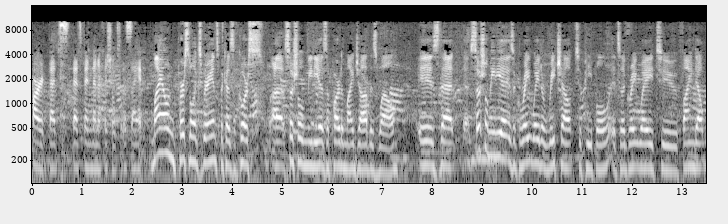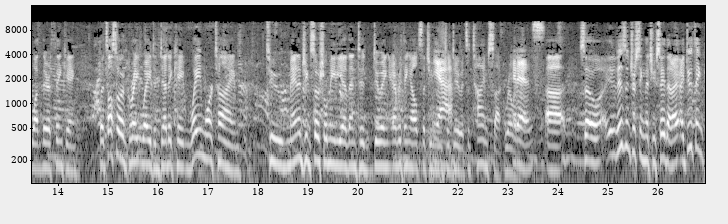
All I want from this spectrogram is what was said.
part that's that's been beneficial to the site. My own personal experience, because of course uh, social media is a part of my job as well, is that uh, social media is a great way to reach out to people. It's a great way to find out what they're thinking, but it's also a great way to dedicate way more time to managing social media than to doing everything else that you need Yeah. to do. It's a time suck, really. It is. Uh, so it is interesting that you say that. I, I do think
